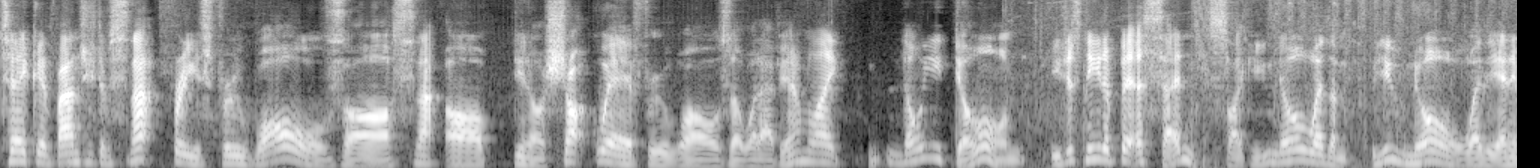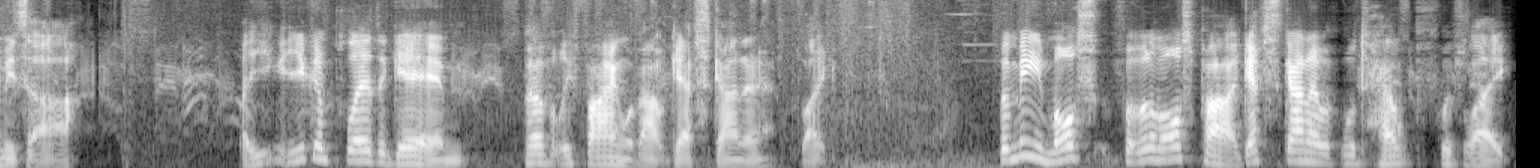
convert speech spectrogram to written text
take advantage of snap freeze through walls or snap or you know shockwave through walls or whatever. I'm like, no, you don't. You just need a bit of sense. Like you know where the you know where the enemies are. Like you, you can play the game perfectly fine without Geth Scanner. Like for me, most for the most part, Geth Scanner would help with like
